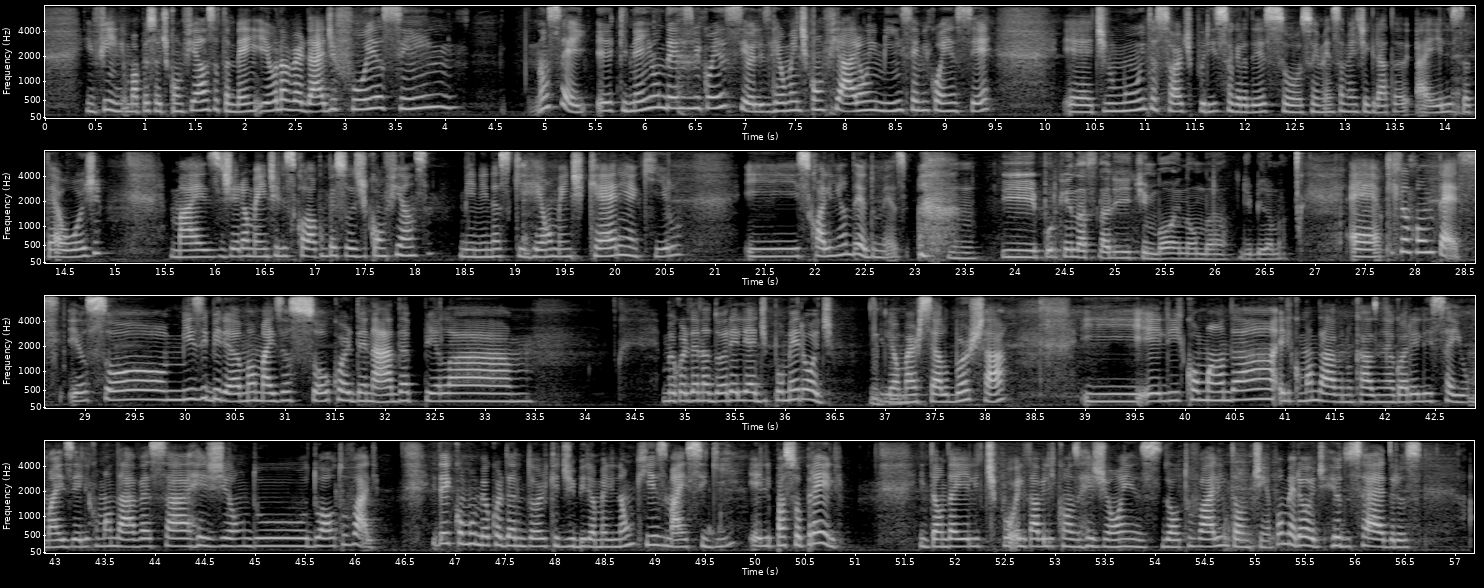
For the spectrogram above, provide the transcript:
enfim, uma pessoa de confiança também. Eu, na verdade, fui assim. Não sei, é que nenhum deles me conhecia. Eles realmente confiaram em mim sem me conhecer. É, tive muita sorte por isso, agradeço, sou imensamente grata a eles até hoje. Mas geralmente eles colocam pessoas de confiança, meninas que realmente querem aquilo e escolhem o dedo mesmo. Uhum. E por que na cidade de Timbó e não da, de Birama? É, o que que acontece? Eu sou Miss Ibirama, mas eu sou coordenada pela... O meu coordenador, ele é de Pomerode. Uhum. Ele é o uhum. Marcelo Borchá. E ele comanda, ele comandava no caso, né? Agora ele saiu, mas ele comandava essa região do, do Alto Vale. E daí, como o meu coordenador, que é de Ibirama, ele não quis mais seguir, ele passou para ele. Então, daí ele, tipo, ele tava ali com as regiões do Alto Vale, então tinha Pomerode, Rio dos Cedros,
